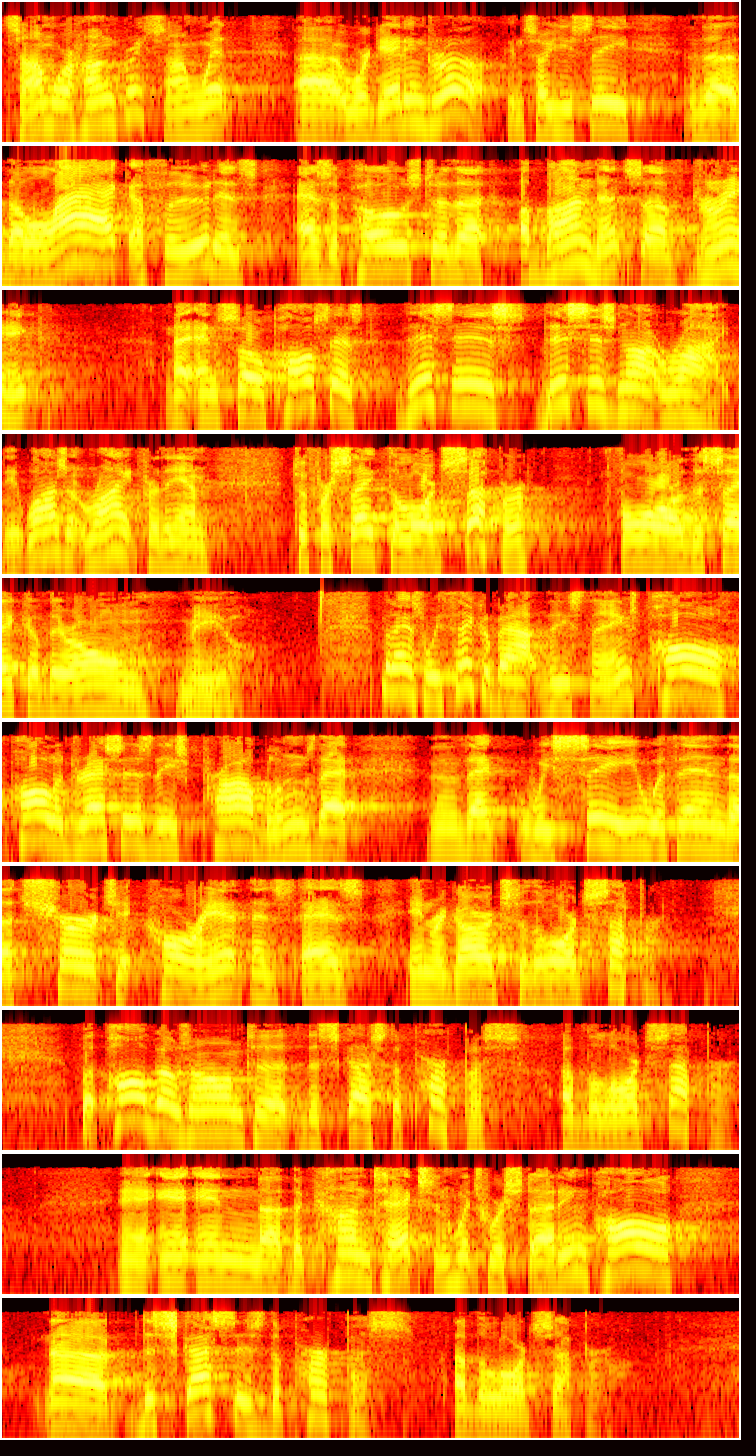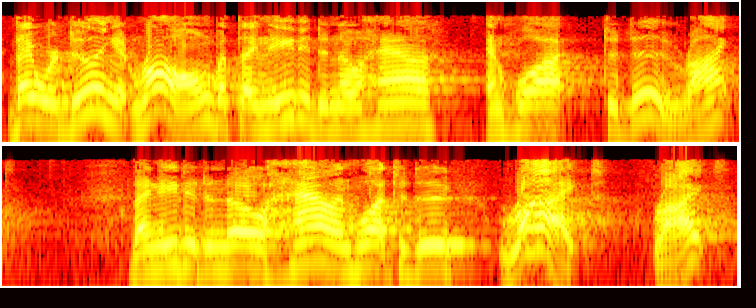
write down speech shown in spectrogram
Some were hungry, some went, uh, were getting drunk. And so you see the, the lack of food as, as opposed to the abundance of drink and so Paul says, this is, this is not right. It wasn't right for them to forsake the Lord's Supper for the sake of their own meal. But as we think about these things, Paul, Paul addresses these problems that, that we see within the church at Corinth as, as in regards to the Lord's Supper. But Paul goes on to discuss the purpose of the Lord's Supper in uh, the context in which we're studying, Paul uh, discusses the purpose of the Lord's Supper. They were doing it wrong, but they needed to know how and what to do, right? They needed to know how and what to do right, right?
